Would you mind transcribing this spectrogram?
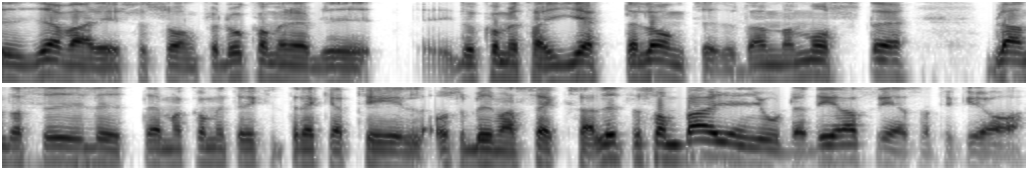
8-10 varje säsong, för då kommer det bli då kommer det ta jättelång tid. Utan man måste blanda sig i lite, man kommer inte riktigt räcka till och så blir man sexa. Lite som Bayern gjorde, deras resa tycker jag.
